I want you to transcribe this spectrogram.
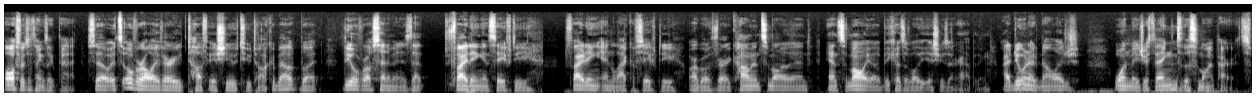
all sorts of things like that. So it's overall a very tough issue to talk about, but the overall sentiment is that fighting and safety Fighting and lack of safety are both very common in Somaliland and Somalia because of all the issues that are happening. I do want to acknowledge one major thing the Somali pirates.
